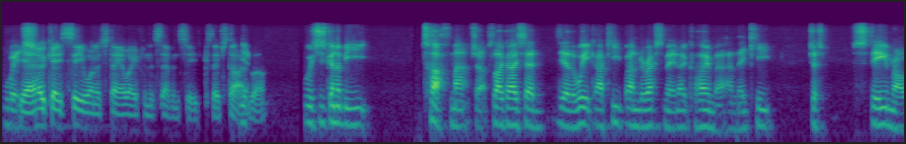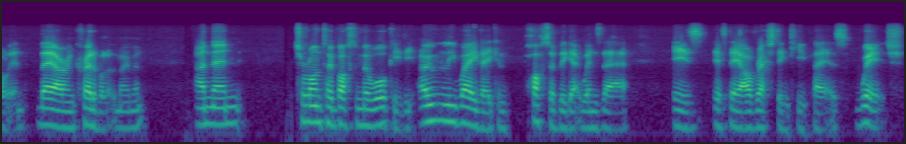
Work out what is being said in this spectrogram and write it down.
Which yeah, OKC want to stay away from the seven seed because they've started yeah. well. Which is going to be tough matchups. Like I said the other week, I keep underestimating Oklahoma, and they keep just steamrolling. They are incredible at the moment. And then Toronto, Boston, Milwaukee, the only way they can possibly get wins there is if they are resting key players, which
